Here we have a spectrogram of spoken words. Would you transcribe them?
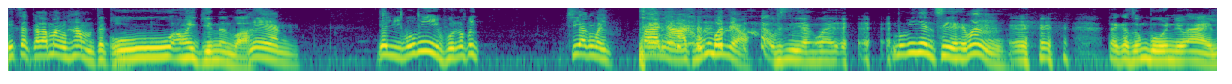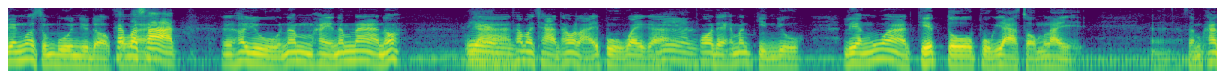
มีแต่กะละมังห่ำตะโอ้กี้เอาให้กินนั่นวะแม่นเดี๋ยวนี้บ่มีพุ่นเอาไปเสี่ยงไว้ป้าหญ้าถมเบิดแล้วเอาเสียงไว้บ่มีเงินซื้อให้มันเออแต่ก็สมบูรณ์อยู่อ้ายเลี้ยงว่าสมบูรณ์อยู่ดอกธรรมชาติเออเฮาอยู่น้ำให้น้ำหน้าเนาะแม่นยาธรรมชาติเท่าหลายปลูกไว้ก็แม่นพ่อได้ให้มันกินอยู่ เลี้ยงว่าเจ็ดโตวปลูกยาสองไร่เอ่อสำคัญ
